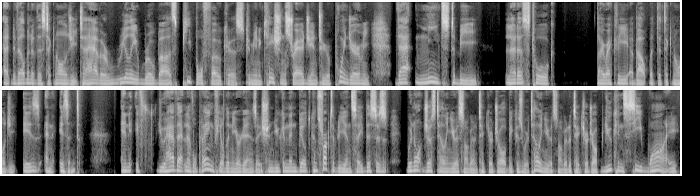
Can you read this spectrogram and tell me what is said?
at development of this technology to have a really robust people focused communication strategy and to your point jeremy that needs to be let us talk directly about what the technology is and isn't. And if you have that level playing field in the organization, you can then build constructively and say, this is, we're not just telling you it's not going to take your job because we're telling you it's not going to take your job. You can see why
